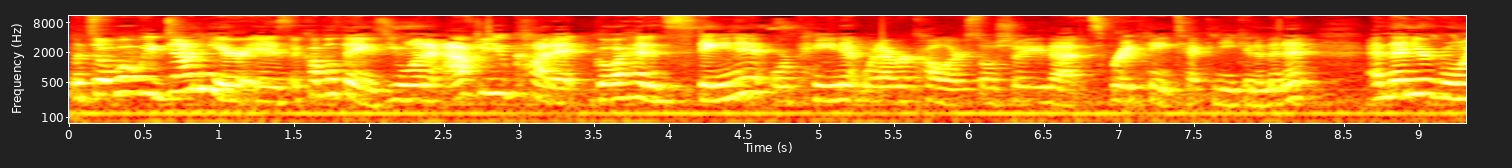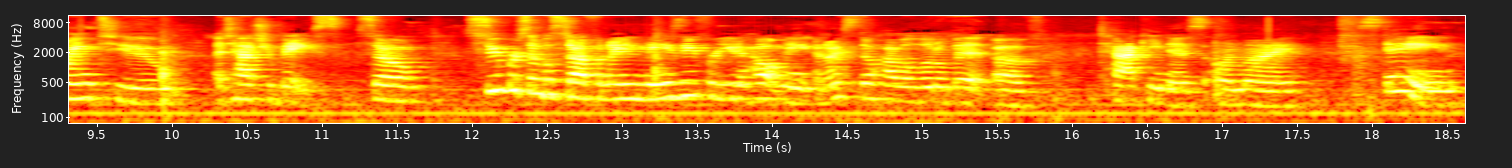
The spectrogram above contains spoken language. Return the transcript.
But so what we've done here is a couple things. You want to, after you cut it, go ahead and stain it or paint it whatever color. So I'll show you that spray paint technique in a minute. And then you're going to attach your base. So super simple stuff and I need Maisie for you to help me. And I still have a little bit of tackiness on my stain.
